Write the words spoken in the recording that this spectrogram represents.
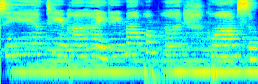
เสียงที่พาให้ได้มาพบผ่านความสุข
